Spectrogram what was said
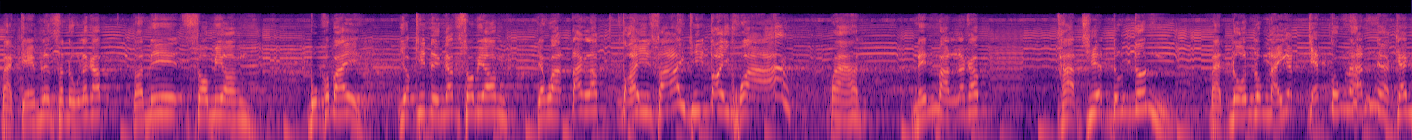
แมาเกมเริ่มสนุกแล้วครับ ตอนนี้โซมิยอง บุกเข้าไป ยกที่หนึ่งครับโซมิยอง จังหวะตั้งรับต่อยซ้ายทีต่อยขวามาเน้นหมัดแล้วครับขาดเชือดดุนดุนๆแม่โดนตรงไหนก็เจ็บตรงนั้นเนี่ยแข้ง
